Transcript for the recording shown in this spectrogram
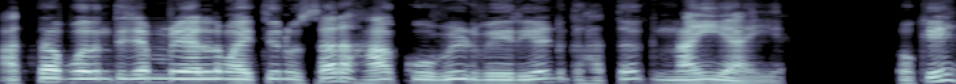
आत्तापर्यंतच्या मिळालेल्या माहितीनुसार हा कोविड व्हेरिएंट घातक नाही आहे. ओके.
